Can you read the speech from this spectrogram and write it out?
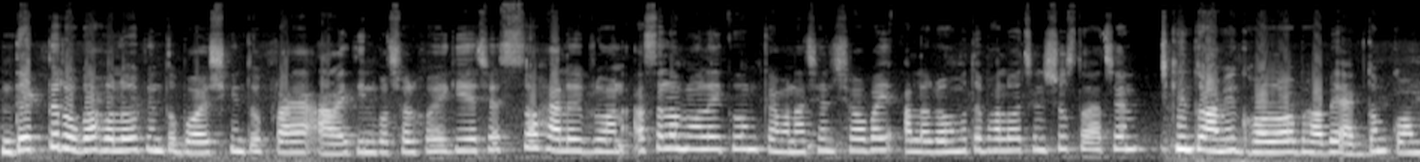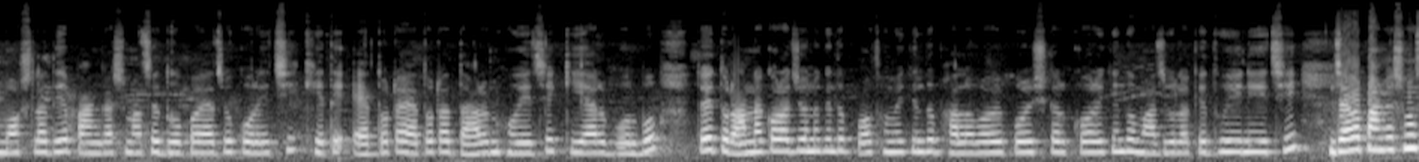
দেখতে রোগা হলেও কিন্তু বয়স কিন্তু প্রায় আড়াই তিন বছর হয়ে গিয়েছে। সো হ্যালো ইব্রুয়ান আসসালামু আলাইকুম। কেমন আছেন সবাই? আল্লাহর রহমতে ভালো আছেন, সুস্থ আছেন? কিন্তু আমি ঘরোয়াভাবে একদম কম মশলা দিয়ে পাঙ্গাস মাছের দু পেঁয়াজও করেছি। খেতে এতটা এতটা দারুণ হয়েছে, কি আর বলব? তো এই তো রান্না করার জন্য কিন্তু প্রথমে কিন্তু ভালোভাবে পরিষ্কার করে কিন্তু মাছগুলোকে ধুয়ে নিয়েছি। যারা পাঙ্গাস মাছ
